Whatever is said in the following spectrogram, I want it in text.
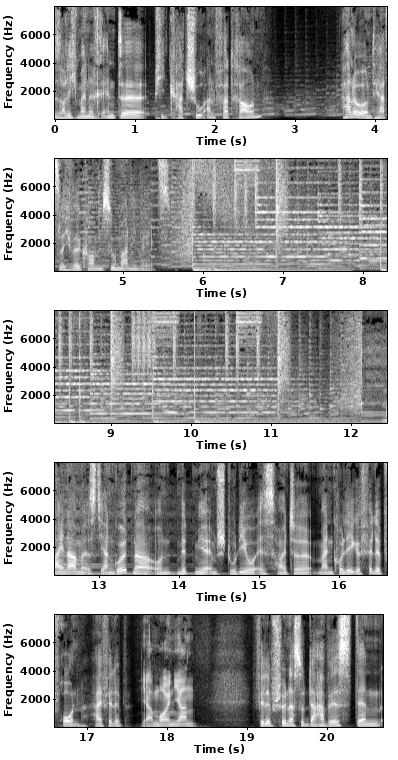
Soll ich meine Rente Pikachu anvertrauen? Hallo und herzlich willkommen zu MoneyMates. Mein Name ist Jan Guldner und mit mir im Studio ist heute mein Kollege Philipp Frohn. Hi Philipp. Ja, moin Jan. Philipp, schön, dass du da bist, denn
